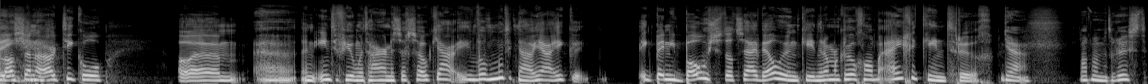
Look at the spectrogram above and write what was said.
las een artikel um, uh, een interview met haar en dan zegt ze ook: Ja, wat moet ik nou? Ja, ik, ik ben niet boos dat zij wel hun kinderen, maar ik wil gewoon mijn eigen kind terug. Ja, laat me met rust.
